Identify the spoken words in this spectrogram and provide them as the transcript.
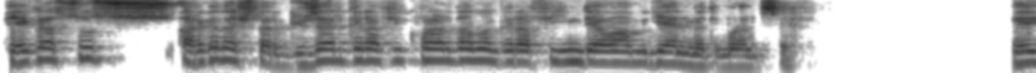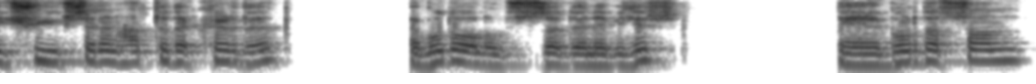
Pegasus arkadaşlar güzel grafik vardı ama grafiğin devamı gelmedi maalesef. Ve şu yükselen hattı da kırdı. E, bu da olumsuza dönebilir. E, burada son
